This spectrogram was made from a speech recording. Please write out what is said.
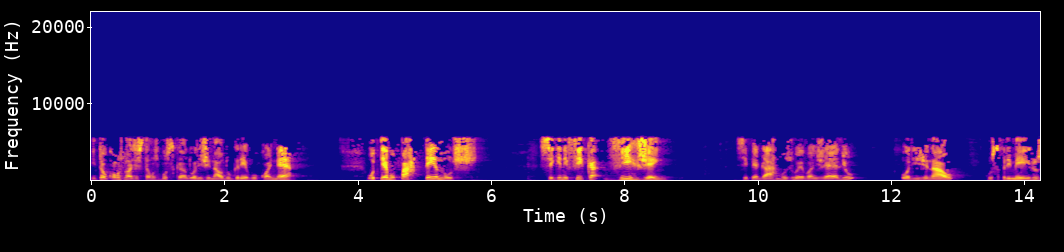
Então, como nós estamos buscando o original do grego koiné, o termo partenos significa virgem. Se pegarmos o evangelho original, os primeiros,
